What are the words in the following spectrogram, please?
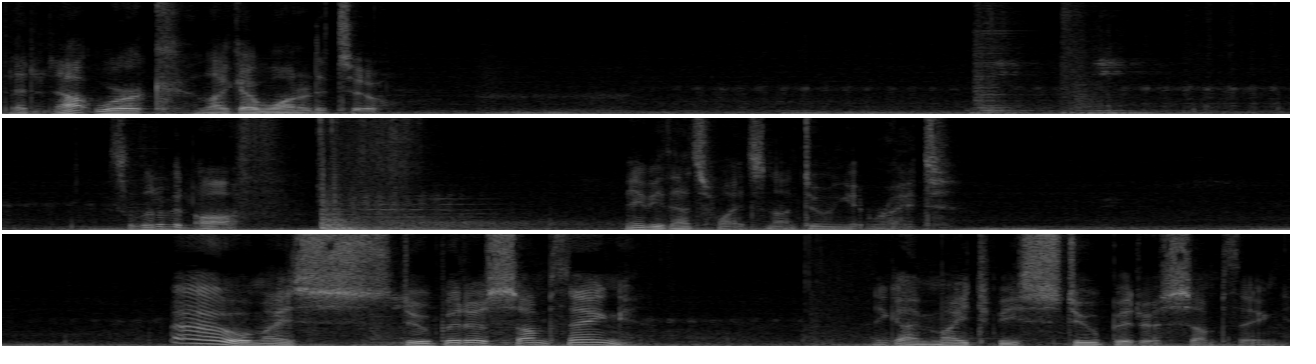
That did not work like I wanted it to. It's a little bit off. Maybe that's why it's not doing it right. Oh, am I stupid or something? I think I might be stupid or something.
